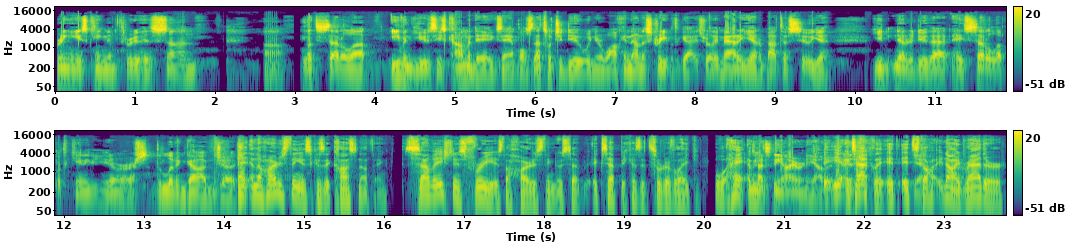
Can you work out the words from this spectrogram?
bringing His kingdom through His Son, uh, let's settle up. Even use these common day examples. That's what you do when you're walking down the street with a guy who's really mad at you and about to sue you. You know to do that. Hey, settle up with the King of the universe, the living God and Judge. And, and the hardest thing is because it costs nothing. Salvation is free is the hardest thing to accept, accept because it's sort of like, well, hey, I mean, That's the irony of it. yeah, isn't it? exactly. It, it's Yeah. the no. I'd rather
